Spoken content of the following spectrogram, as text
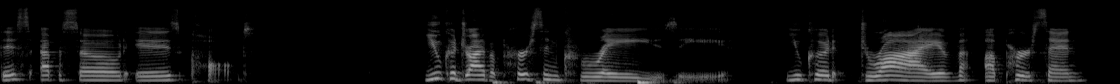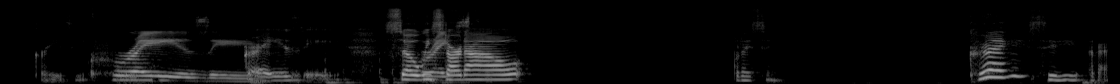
This episode is called You Could Drive a Person Crazy. You could drive a person crazy. Crazy. Crazy. So we start out. What did I say? Crazy. Okay.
